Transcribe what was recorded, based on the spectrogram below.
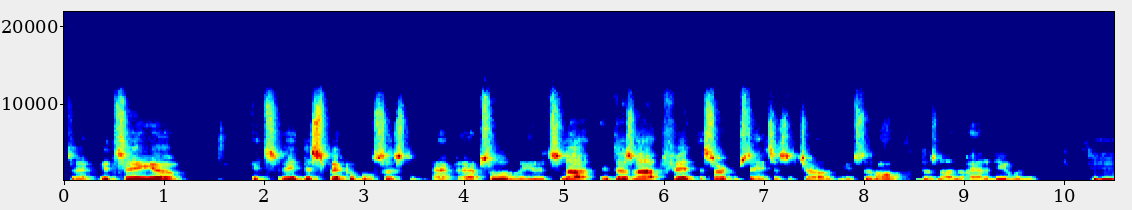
It's a, it's a uh, it's a despicable system absolutely and it's not it does not fit the circumstances of child abuse at all it does not know how to deal with it mm-hmm.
